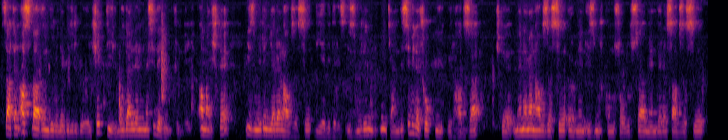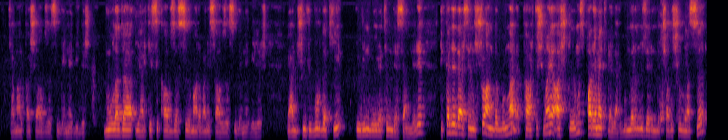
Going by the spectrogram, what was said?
zaten asla öngörülebilir bir ölçek değil. Modellenmesi de mümkün değil. Ama işte İzmir'in yerel havzası diyebiliriz. İzmir'in kendisi bile çok büyük bir havza. İşte Menemen Havzası örneğin İzmir konusu olursa Menderes Havzası, Kemalpaşa Havzası denebilir. Muğla'da Yerkesik Havzası, Marmaris Havzası denebilir. Yani çünkü buradaki ürün ve üretim desenleri dikkat ederseniz şu anda bunlar tartışmaya açtığımız parametreler. Bunların üzerinde çalışılması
